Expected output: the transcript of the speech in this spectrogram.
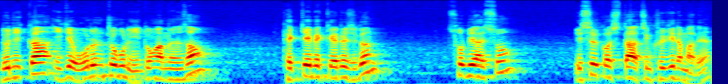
느니까 이게 오른쪽으로 이동하면서 100개 100개를 지금 소비할 수 있을 것이다. 지금 그 얘기란 말이에요.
